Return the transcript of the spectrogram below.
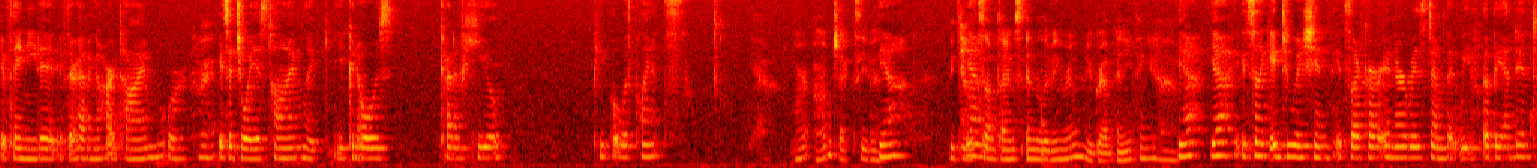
if they need it, if they're having a hard time, or Ouais. it's a joyous time. Like you can always kind of heal people with plants. Yeah, or objects, even. Yeah, We do Yeah. it sometimes in the living room. You grab anything you have. Yeah, yeah. It's like intuition. It's like our inner wisdom that we've abandoned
